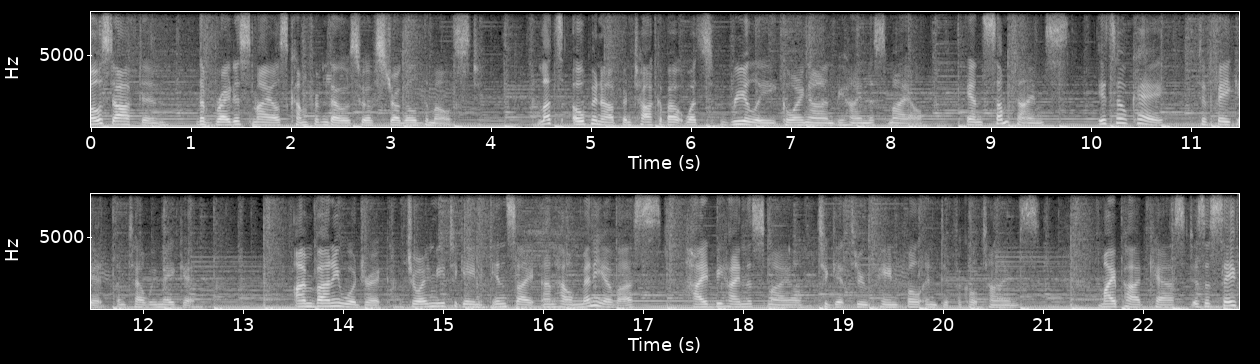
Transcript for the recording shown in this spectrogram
Most often, the brightest smiles come from those who have struggled the most. Let's open up and talk about what's really going on behind the smile. And sometimes it's okay to fake it until we make it. I'm Bonnie Woodrick. Join me to gain insight on how many of us hide behind the smile to get through painful and difficult times. My podcast is a safe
